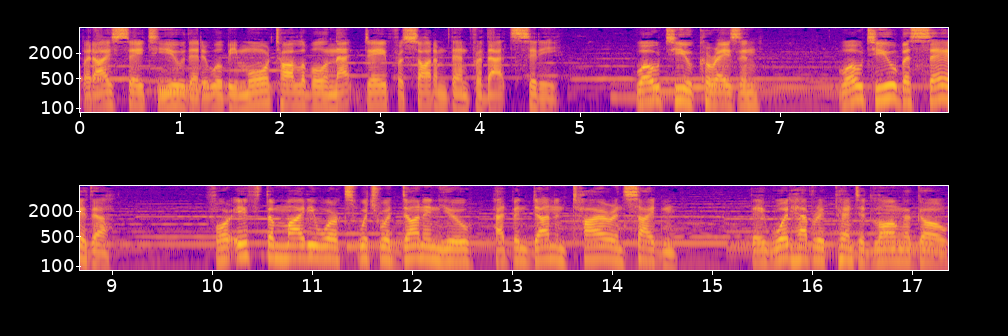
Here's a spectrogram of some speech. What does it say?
But I say to you that it will be more tolerable in that day for Sodom than for that city. Woe to you, Chorazin! Woe to you, Bethsaida! For if the mighty works which were done in you had been done in Tyre and Sidon, they would have repented long ago,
